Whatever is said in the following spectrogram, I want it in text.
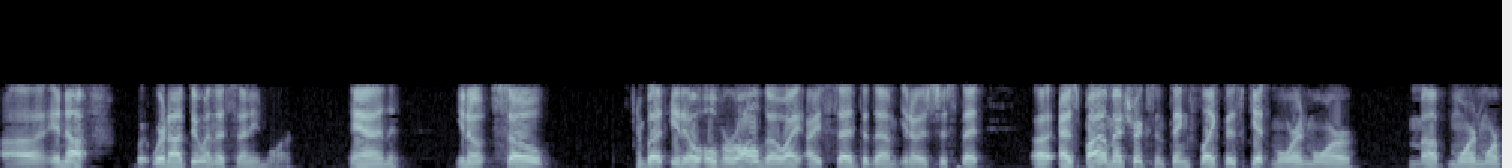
uh enough we're not doing this anymore and you know, so, but you know, overall though, I, I said to them, you know, it's just that uh, as biometrics and things like this get more and more, uh, more and more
